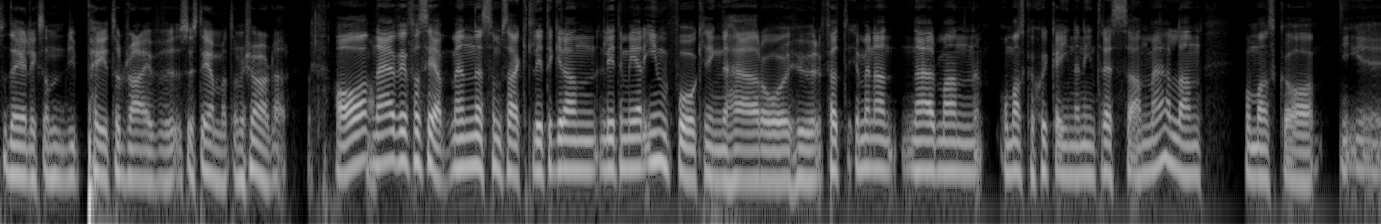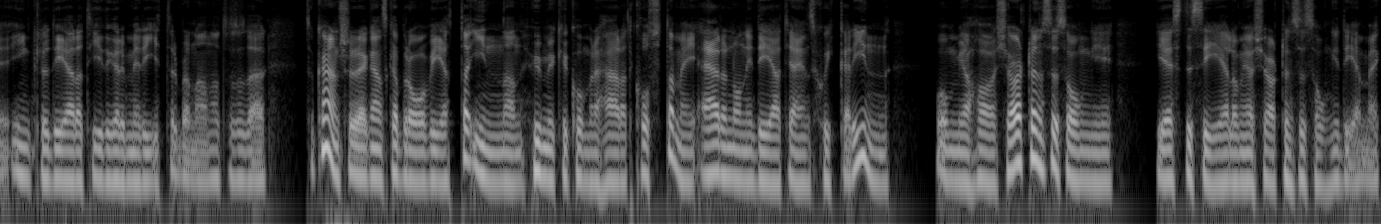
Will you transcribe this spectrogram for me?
Så det är liksom pay to drive-systemet de kör där. Ja, Ja. nej, vi får se. Men eh, som sagt, lite grann, lite mer info kring det här och hur, för att jag menar, när man, om man ska skicka in en intresseanmälan, om man ska eh, inkludera tidigare meriter bland annat och sådär, så kanske det är ganska bra att veta innan hur mycket kommer det här att kosta mig? Är det någon idé att jag ens skickar in om jag har kört en säsong i, i STC eller om jag har kört en säsong i DMEC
